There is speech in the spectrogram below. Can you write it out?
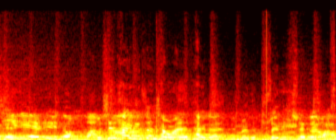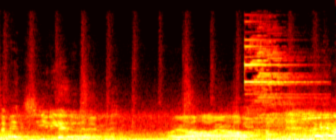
激烈律动版。我先跳一个正常版，再跳一个你们随便随便往随便激烈。好呀好呀。对呀。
